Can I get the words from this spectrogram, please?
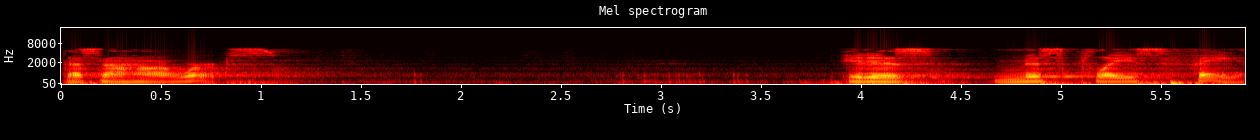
That's not how it works. It is misplaced faith.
